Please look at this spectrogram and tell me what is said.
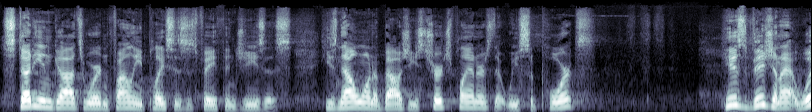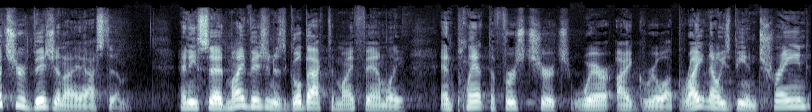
studying God's word, and finally he places his faith in Jesus. He's now one of Baoji's church planters that we support. His vision, I, what's your vision? I asked him. And he said, My vision is go back to my family and plant the first church where I grew up. Right now, he's being trained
